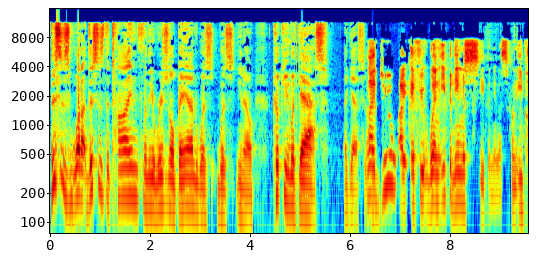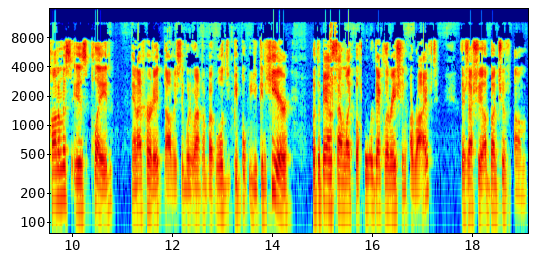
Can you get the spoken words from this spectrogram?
this is what I, this is the time when the original band was was you know cooking with gas. I guess. And I do, I, if you, when Eponymous, Eponymous, when Eponymous is played, and I've heard it, obviously, when we're not talking about, well, people, you can hear what the band sound like before Declaration arrived. there's actually a bunch of um,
